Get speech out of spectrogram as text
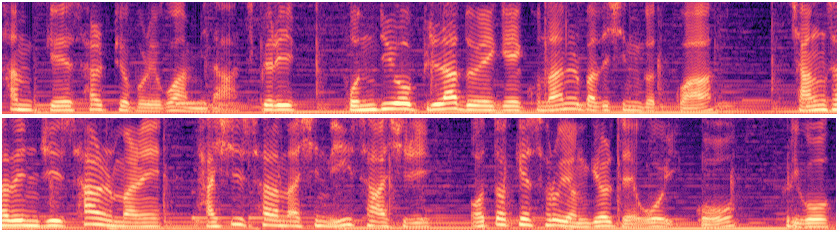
함께 살펴보려고 합니다. 특별히 본디오 빌라도에게 고난을 받으신 것과 장사된 지 사흘 만에 다시 살아나신 이 사실이 어떻게 서로 연결되고 있고 그리고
